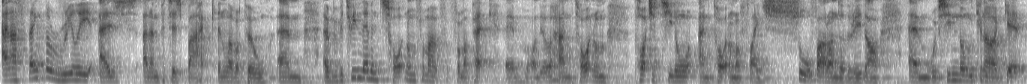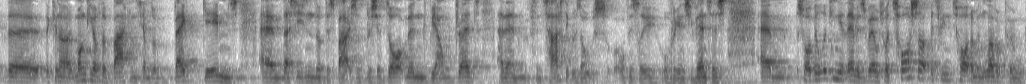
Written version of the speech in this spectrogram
And I think there really is an impetus back in Liverpool. Um, between them and Tottenham from a, from a pick. Um, on the other hand, Tottenham, Pochettino and Tottenham are flying so far under the radar. Um, we've seen them kind of get the, the kind of monkey off the back in terms of big games um, this season. They've dispatched Borussia Dortmund, Real Madrid, and then fantastic results, obviously, over against Juventus. Um, so I'll be looking at them as well. So a toss up between Tottenham and Liverpool.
